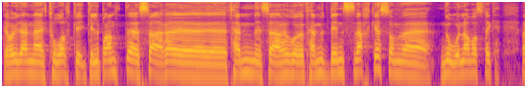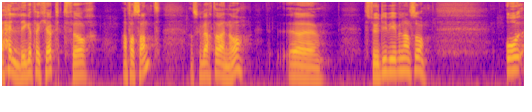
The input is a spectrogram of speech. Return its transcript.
Det var jo den eh, Toralf Gilbrandt eh, svære, fem, svære røde fembindsverket som noen av oss fikk, var heldige få kjøpt før han forsvant. Han skulle vært der ennå. Studiebibelen, altså. Og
